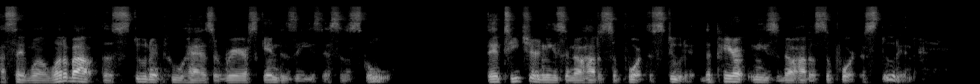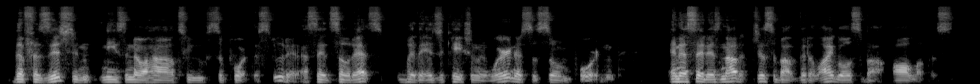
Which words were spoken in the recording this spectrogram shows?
I said, well, what about the student who has a rare skin disease that's in school? Their teacher needs to know how to support the student. The parent needs to know how to support the student the physician needs to know how to support the student. I said, so that's where the education awareness is so important. And I said, it's not just about vitiligo, it's about all of us.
